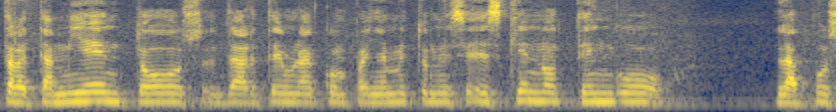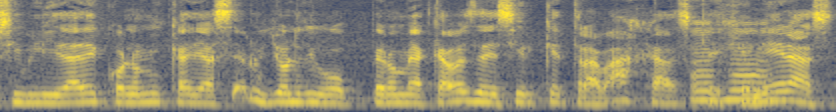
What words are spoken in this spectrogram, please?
tratamientos, darte un acompañamiento. Me dice, es que no tengo la posibilidad económica de hacerlo. Yo le digo, pero me acabas de decir que trabajas, que generas.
